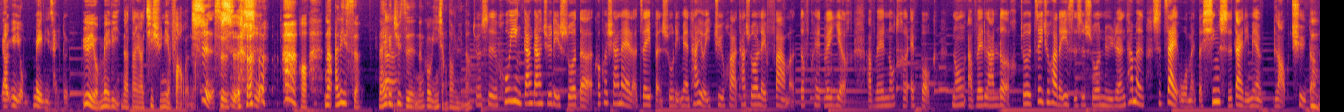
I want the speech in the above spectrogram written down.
要越有魅力才对。越有魅力，那当然要继续念法文了。是，是不是？是。是 好，那爱丽丝，哪一个句子能够影响到你呢？嗯、就是呼应刚刚 Julie 说的《Coco Chanel》这一本书里面，他有一句话，他说：“Les femmes doivent veiller avec notre époque。” Non avec la leur，就是这句话的意思是说，女人她们是在我们的新时代里面老去的，嗯、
